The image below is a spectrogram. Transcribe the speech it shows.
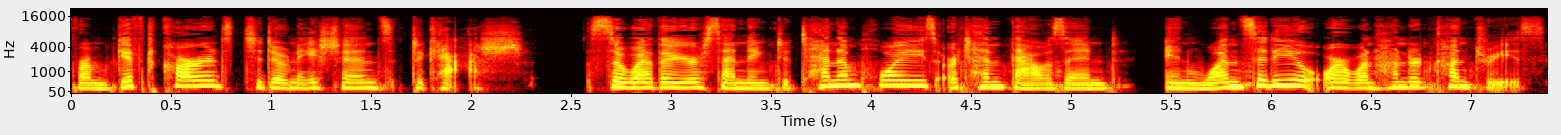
from gift cards to donations to cash. So, whether you're sending to 10 employees or 10,000 in one city or 100 countries,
